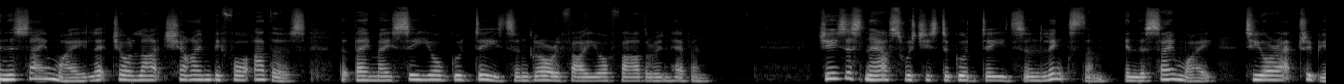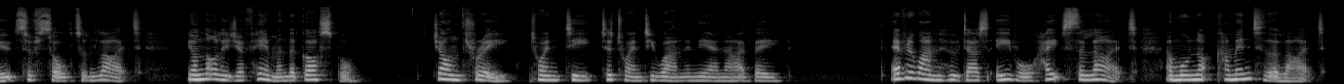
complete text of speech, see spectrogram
In the same way, let your light shine before others, that they may see your good deeds and glorify your Father in heaven. Jesus now switches to good deeds and links them in the same way to your attributes of salt and light, your knowledge of Him and the gospel. John 3 20 to 21 in the NIV. Everyone who does evil hates the light and will not come into the light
